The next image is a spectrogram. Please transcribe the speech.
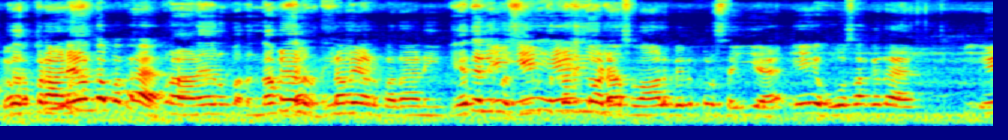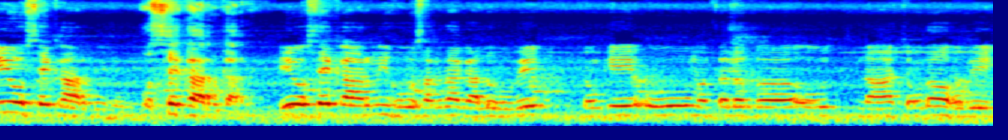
ਕਿਉਂਕਿ ਪੁਰਾਣਿਆਂ ਨੂੰ ਤਾਂ ਪਤਾ ਹੈ। ਪੁਰਾਣਿਆਂ ਨੂੰ ਪਤਾ ਨਵਿਆਂ ਨੂੰ ਨਹੀਂ। ਨਵਿਆਂ ਨੂੰ ਪਤਾ ਨਹੀਂ। ਇਹਦੇ ਲਈ ਮੁਸੀਬਤ ਖੜੀ ਤੁਹਾਡਾ। ਸਵਾਲ ਬਿਲਕੁਲ ਸਹੀ ਹੈ। ਇਹ ਹੋ ਸਕਦਾ ਹੈ ਕਿ ਇਹ ਉਸੇ ਕਾਰਨ ਹੀ ਹੋਵੇ। ਉਸੇ ਕਾਰਨ ਕਰ ਇਹ ਉਸੇ ਕਾਰਨ ਹੀ ਹੋ ਸਕਦਾ ਗੱਲ ਹੋਵੇ ਕਿਉਂਕਿ ਉਹ ਮਤਲਬ ਉਹ ਨਾ ਚਾਹੁੰਦਾ ਹੋਵੇ।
